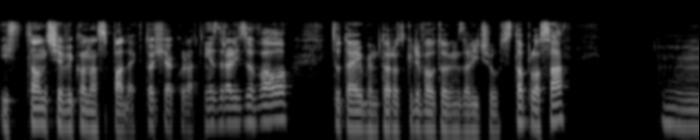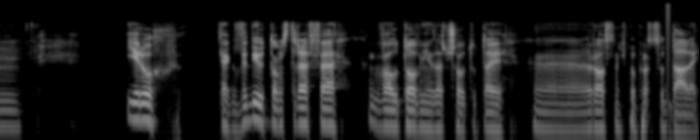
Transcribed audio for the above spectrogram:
i stąd się wykona spadek. To się akurat nie zrealizowało. Tutaj jakbym to rozgrywał, to bym zaliczył stop lossa. Mm, I ruch, jak wybił tą strefę, gwałtownie zaczął tutaj e, rosnąć po prostu dalej.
